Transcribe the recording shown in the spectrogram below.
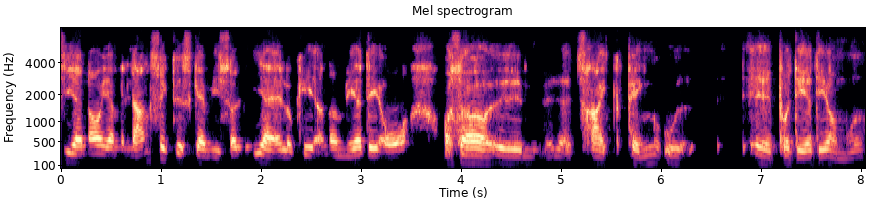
siger, at jamen, langsigtet skal vi så lige allokere noget mere derover og så øh, trække penge ud øh, på det og det område.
